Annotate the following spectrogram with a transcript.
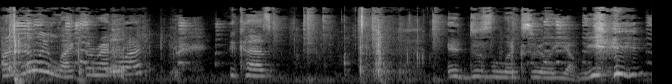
I really like the red one because it just looks really yummy.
